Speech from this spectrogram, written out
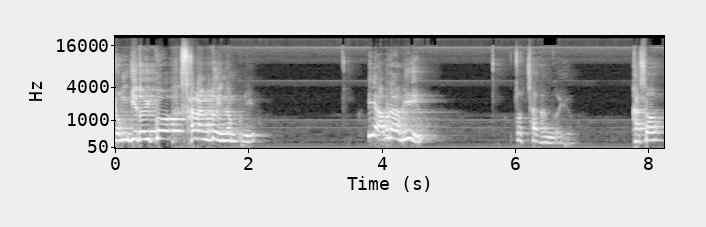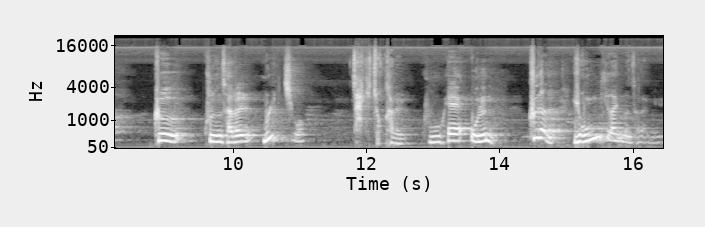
용기도 있고 사랑도 있는 분이 이 아브라함이 쫓아간 거예요. 가서 그 군사를 물리치고 자기 조카를 구해 오는 그런 용기가 있는 사람이에요.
